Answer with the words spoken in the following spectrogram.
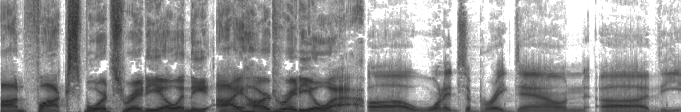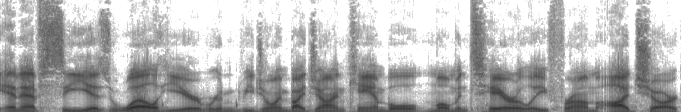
on Fox Sports Radio and the iHeartRadio app. Uh, wanted to break down uh, the NFC as well here. We're going to be joined by John Campbell momentarily from OddsShark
